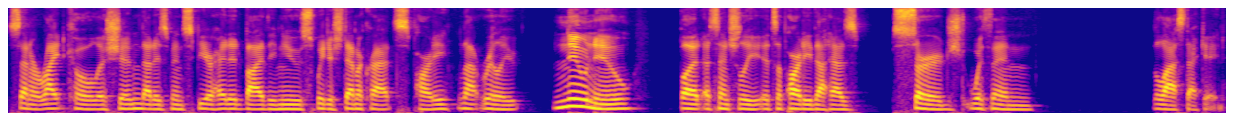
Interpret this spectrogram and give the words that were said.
center right coalition that has been spearheaded by the new Swedish Democrats Party. Not really new, new, but essentially it's a party that has surged within the last decade.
